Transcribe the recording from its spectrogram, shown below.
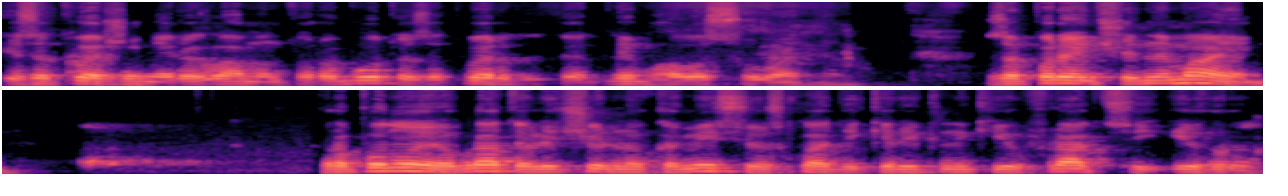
і затвердження регламенту роботи затвердити одним голосуванням. Заперечень немає. Пропоную обрати лічильну комісію у складі керівників фракцій і груп.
